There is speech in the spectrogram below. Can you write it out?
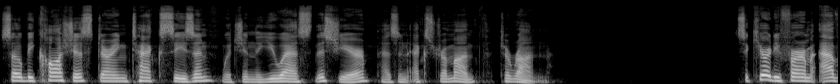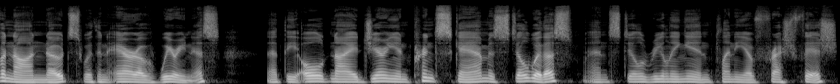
So be cautious during tax season, which in the U.S. this year has an extra month to run. Security firm Avanan notes with an air of weariness that the old Nigerian prince scam is still with us and still reeling in plenty of fresh fish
